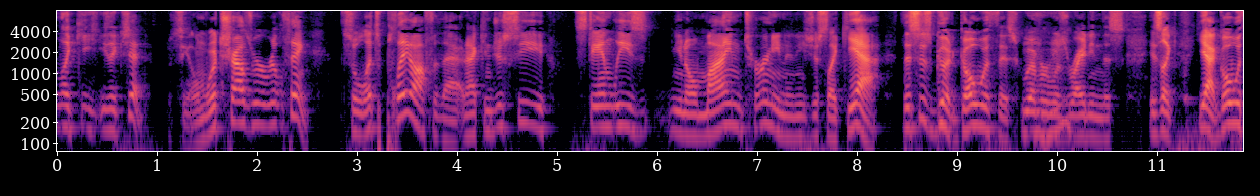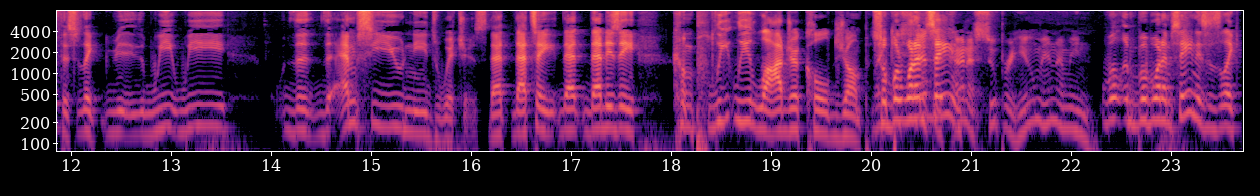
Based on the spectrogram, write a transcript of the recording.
like like you said, Salem witch trials were a real thing. So let's play off of that, and I can just see Stan Lee's you know mind turning, and he's just like, yeah, This is good. Go with this. Whoever Mm-hmm. was writing this is like, yeah, go with this. Like we we the the MCU needs witches. That that's a that that is a completely logical jump. so, but what I'm saying, kind of superhuman. I mean, well, but what I'm saying is, is like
